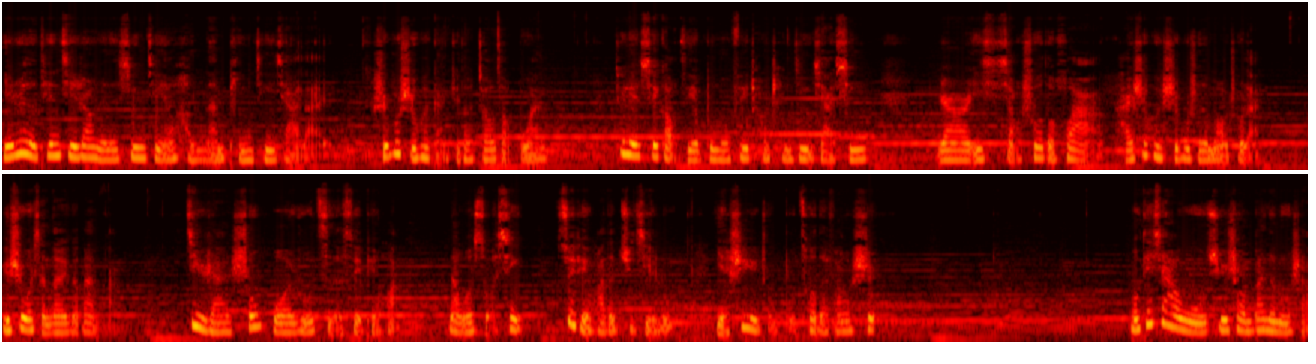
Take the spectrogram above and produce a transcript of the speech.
炎热的天气让人的心情也很难平静下来，时不时会感觉到焦躁不安，就连写稿子也不能非常沉静下心。然而，一些想说的话还是会时不时的冒出来。于是我想到一个办法：既然生活如此的碎片化，那我索性。碎片化的去记录，也是一种不错的方式。某天下午去上班的路上，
